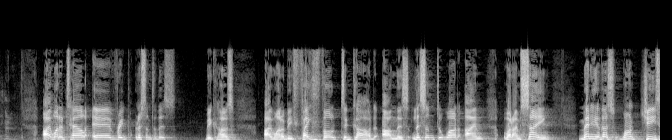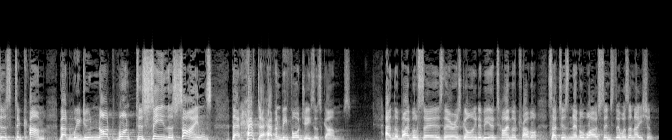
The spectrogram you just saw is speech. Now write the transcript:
I want to tell every, listen to this, because I want to be faithful to God on this. Listen to what I'm, what I'm saying. Many of us want Jesus to come, but we do not want to see the signs that have to happen before Jesus comes. And the Bible says there is going to be a time of trouble such as never was since there was a nation.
